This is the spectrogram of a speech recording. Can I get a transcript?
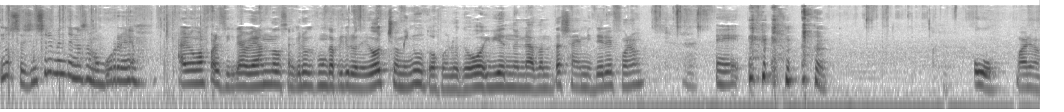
no sé, sinceramente no se me ocurre algo más para seguir hablando. O sea, creo que fue un capítulo de 8 minutos por lo que voy viendo en la pantalla de mi teléfono. Eh, Uh, bueno.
